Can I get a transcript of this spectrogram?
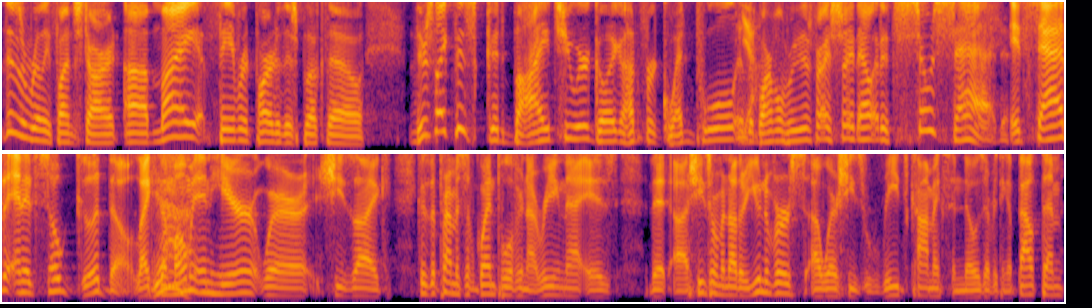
This is a really fun start. Uh, my favorite part of this book, though, there's like this goodbye tour going on for Gwenpool in Yeah. the Marvel Universe right now, and it's so sad. It's sad and it's so good though. Like Yeah. the moment in here where she's like, because the premise of Gwenpool, if you're not reading that, is that uh, she's from another universe uh, where she reads comics and knows everything about them.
